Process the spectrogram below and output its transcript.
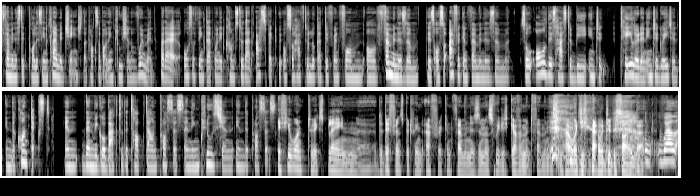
feministic policy in climate change, that talks about inclusion of women. But I also think that when it comes to that aspect, we also have to look at different forms of feminism. There's also African feminism. So all this has to be inter- tailored and integrated in the context and then we go back to the top down process and inclusion in the process. If you want to explain uh, the difference between African feminism and Swedish government feminism, how would you how would you define that? Well,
